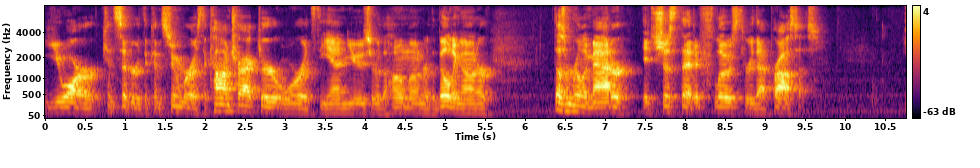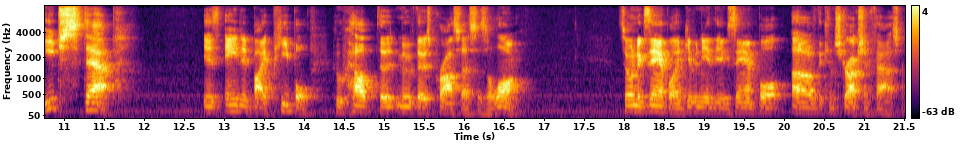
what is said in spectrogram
you are considered the consumer as the contractor or it's the end user, the homeowner, the building owner. Doesn't really matter. It's just that it flows through that process each step is aided by people who help move those processes along. So, an example, I've given you the example of the construction fastener.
